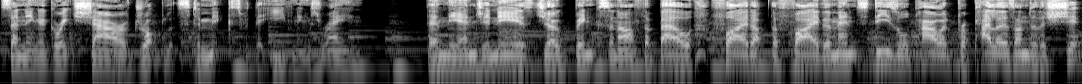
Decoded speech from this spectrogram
sending a great shower of droplets to mix with the evening's rain. Then the engineers, Joe Binks and Arthur Bell, fired up the five immense diesel powered propellers under the ship,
